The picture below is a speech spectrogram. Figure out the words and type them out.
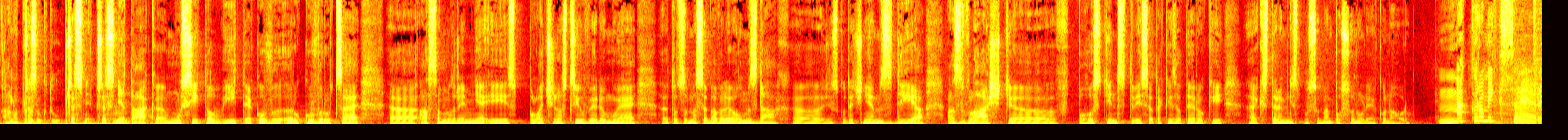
ano, produktů. Přesně, přesně hmm. tak. Musí to být jako v ruku v ruce eh, a samozřejmě i společnost si uvědomuje eh, to, co jsme se bavili o mzdách, že skutečně mzdy a, a zvlášť v pohostinství se taky za ty roky extrémním způsobem posunuli jako nahoru. Makromixér.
